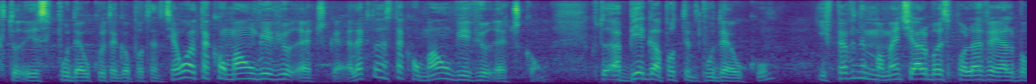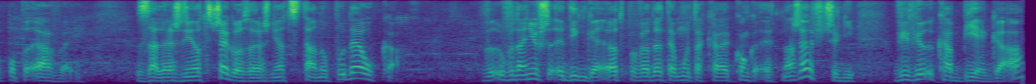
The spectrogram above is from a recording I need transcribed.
który jest w pudełku tego potencjału, ale taką małą wiewióreczkę. Elektron jest taką małą wiewióreczką, która biega po tym pudełku i w pewnym momencie albo jest po lewej, albo po prawej. Zależnie od czego? Zależnie od stanu pudełka. W równaniu Schrödingera odpowiada temu taka konkretna rzecz, czyli wiewiórka biega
